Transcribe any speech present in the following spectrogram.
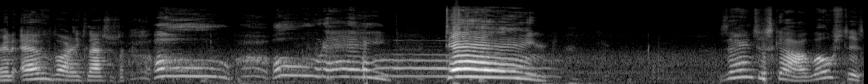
And everybody in class was like, "Oh, oh, dang, dang!" Zane just got roasted.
